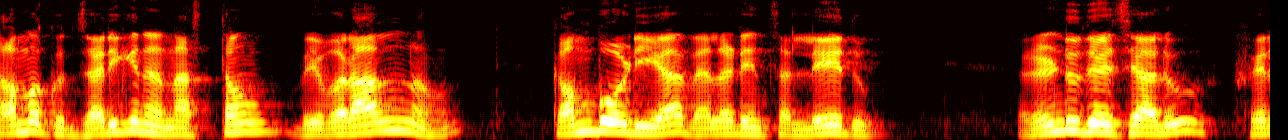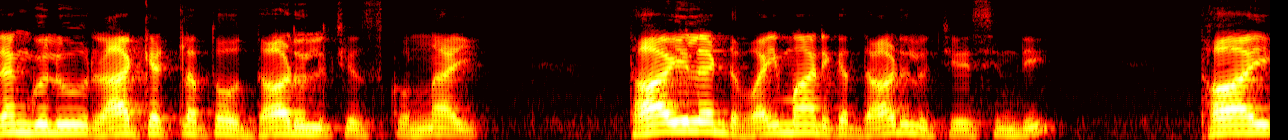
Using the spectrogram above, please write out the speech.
తమకు జరిగిన నష్టం వివరాలను కంబోడియా వెల్లడించలేదు. రెండు దేశాలు ఫిరంగులు రాకెట్లతో దాడులు చేసుకున్నాయి. థాయిలాండ్ వైమానిక దాడులు చేసింది. థాయ్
